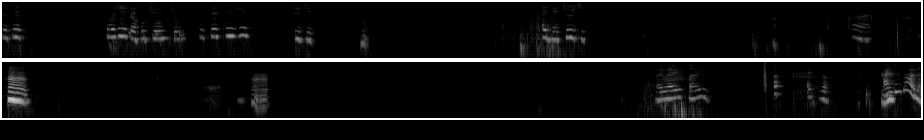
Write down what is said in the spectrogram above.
বুঝছি খুশি খুশি আপু চুল চুল খুশি খুশি খুশি এই যে খুশি হ্যাঁ হ্যাঁ বাই বাই বাই একটু দাও একটু দাও না আরেকটু দাও আদা ফু- আপু আমার একটু দে আরেকটু দে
